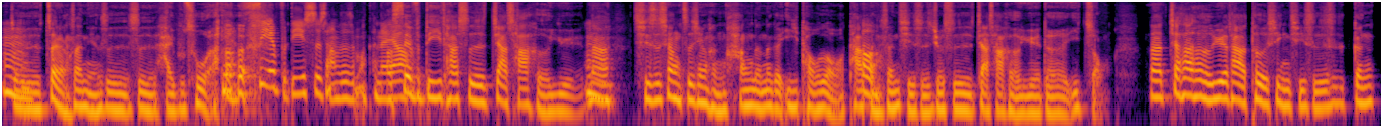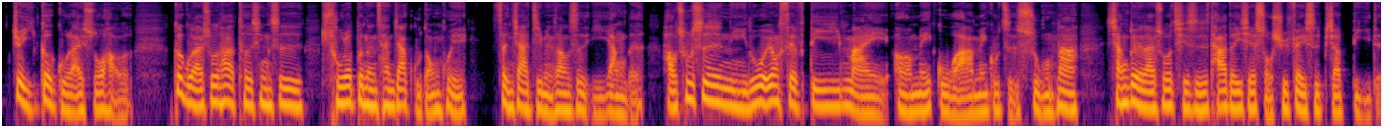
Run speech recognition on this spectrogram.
嗯就是这两三年是是还不错啦。CFD 市场是什么？可能要 CFD 它是价差合约，嗯那其实像之前很夯的那个 eToro，它哦本身其实就是价差合约的一种。那价差合约它的特性其实是跟就以个股来说好了，个股来说它的特性是除了不能参加股东会，剩下基本上是一样的。好处是你如果用 CFD 买呃美股啊美股指数，那相对来说其实它的一些手续费是比较低的。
